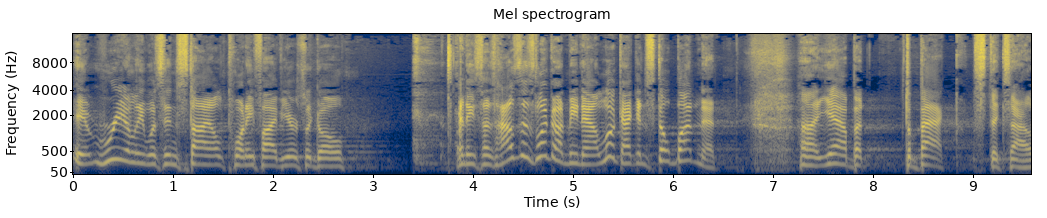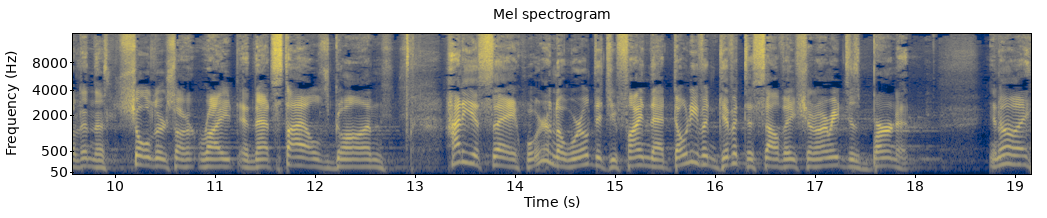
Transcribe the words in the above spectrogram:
It really was in style 25 years ago. And he says, How's this look on me now? Look, I can still button it. Uh, yeah, but the back sticks out and the shoulders aren't right and that style's gone. How do you say, where in the world did you find that? Don't even give it to Salvation Army, just burn it. You know,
